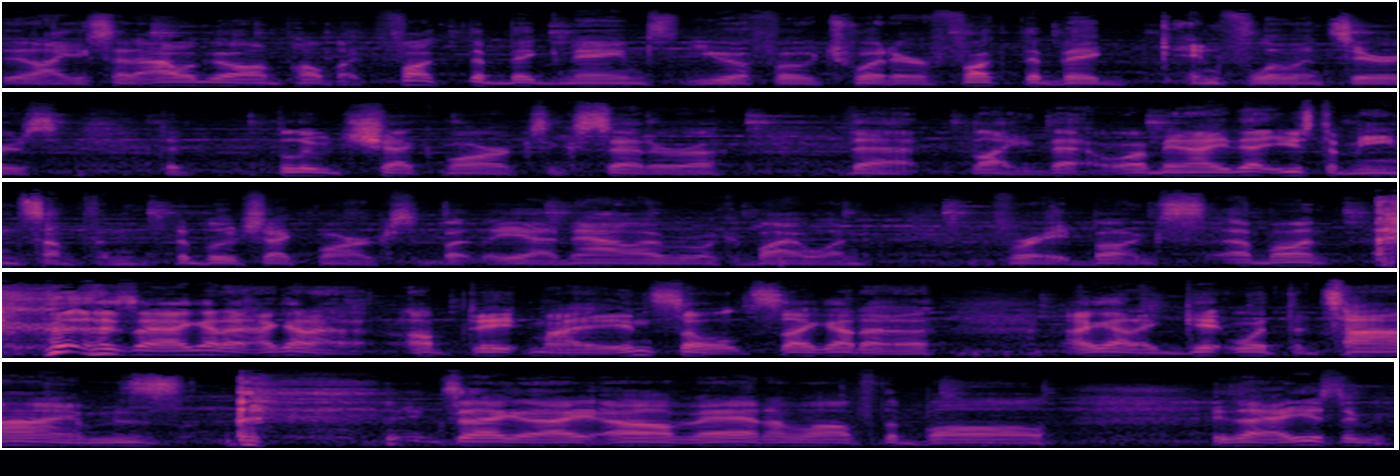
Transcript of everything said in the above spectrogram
like I said, I will go on public. Fuck the big names, UFO Twitter. Fuck the big influencers, blue check marks, etc that like that. I mean, I, that used to mean something, the blue check marks, but yeah, now everyone can buy one for eight bucks a month. so I gotta, I gotta update my insults. I gotta, I gotta get with the times. exactly. I, oh man, I'm off the ball. He's like, I used to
